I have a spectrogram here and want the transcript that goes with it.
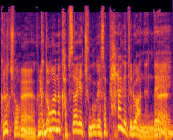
그렇죠. 네, 그러니까- 그동안은 값싸게 중국에서 편하게 들여왔는데 네.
